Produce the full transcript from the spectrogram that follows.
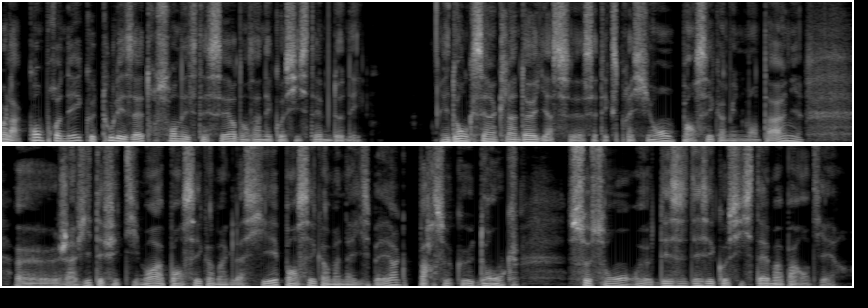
voilà, comprenez que tous les êtres sont nécessaires dans un écosystème donné. Et donc c'est un clin d'œil à cette expression, penser comme une montagne. Euh, j'invite effectivement à penser comme un glacier, penser comme un iceberg, parce que donc ce sont euh, des, écosystèmes à part entière.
